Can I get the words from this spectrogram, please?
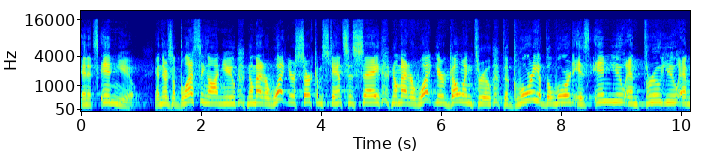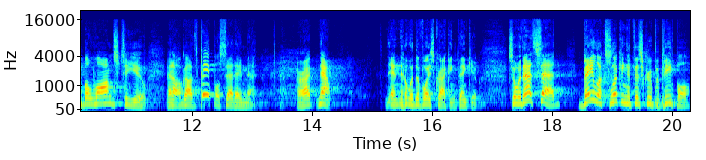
and it's in you. And there's a blessing on you no matter what your circumstances say, no matter what you're going through. The glory of the Lord is in you and through you and belongs to you. And all God's people said, Amen. All right, now, and with the voice cracking, thank you. So, with that said, Balak's looking at this group of people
